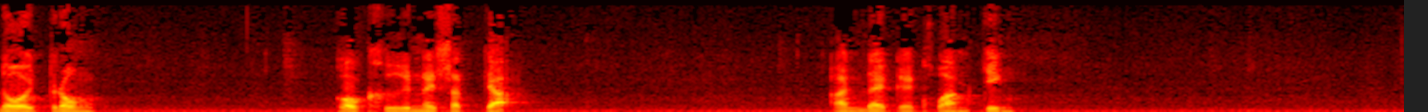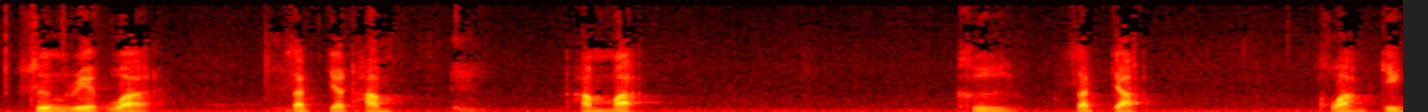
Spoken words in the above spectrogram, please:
โดยตรงก็คือในสัจจะ อันได้แก่ความจริง ซึ่งเรียกว่า สัจธรรม ธรรมะ คือสัจจะความจริง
